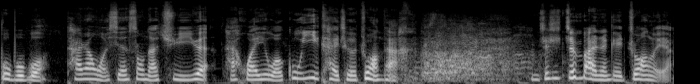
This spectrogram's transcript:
不不不，他让我先送他去医院，还怀疑我故意开车撞他。你这是真把人给撞了呀！”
